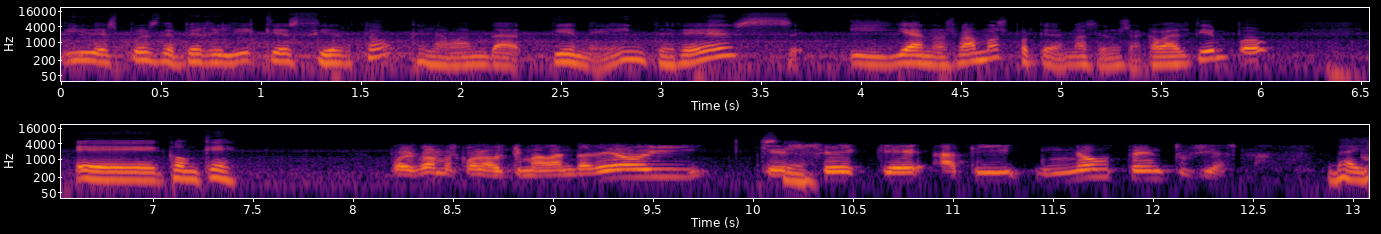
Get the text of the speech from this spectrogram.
y después de Peggy Lee, que es cierto que la banda tiene interés, y ya nos vamos, porque además se nos acaba el tiempo, eh, ¿con qué? Pues vamos con la última banda de hoy, que Sí. sé que a ti no te entusiasma. Vaya.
